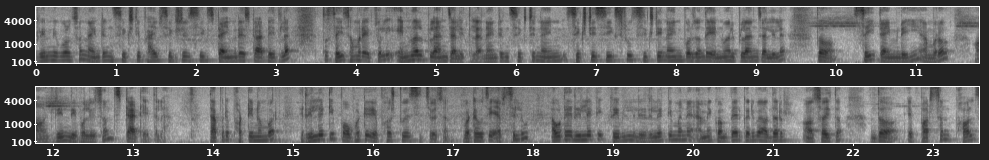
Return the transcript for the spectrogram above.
green revolution nineteen sixty five sixty six ଟାଇମ୍ରେ ଷ୍ଟାର୍ଟ ହେଇଥିଲା ତ ସେହି ସମୟରେ ଆକ୍ଚୁଆଲି ଏନୁଆଲ୍ ପ୍ଲାନ୍ ଚାଲିଥିଲା ନାଇଣ୍ଟିନ୍ ସିକ୍ସଟି ନାଇନ୍ ସିକ୍ସଟି ସିକ୍ସରୁ ସିକ୍ସଟି ନାଇନ୍ ପର୍ଯ୍ୟନ୍ତ ଏନୁଆଲ୍ ପ୍ଲାନ୍ ଚାଲିଲା ତ ସେଇ ଟାଇମ୍ରେ ହିଁ ଆମର ଗ୍ରୀନ୍ ରିଭଲ୍ୟୁସନ୍ ଷ୍ଟାର୍ଟ ହେଇଥିଲା ତାପରେ forty number relative poverty refers to a situation ଗୋଟେ ହେଉଛି ଏପ୍ସିଲ୍ୟୁଟ୍ ଆଉ ଗୋଟେ ରିଲେଟିଭ୍ ରିଲେଟିଭ୍ ମାନେ ଆମେ କମ୍ପେୟାର କରିବା ଅଦର ସହିତ the a person falls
